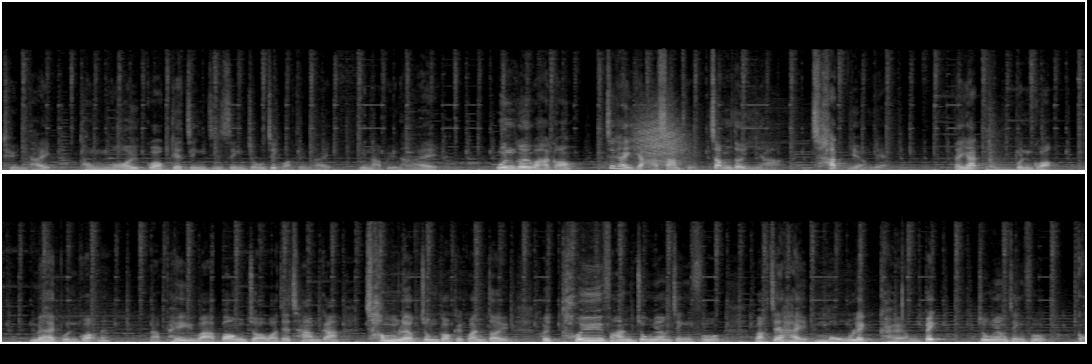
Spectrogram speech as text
團體同外國嘅政治性組織或團體建立聯繫。換句話講，即係廿三條針對以下七樣嘢。第一，叛國。咩係叛國呢？嗱，譬如話幫助或者參加侵略中國嘅軍隊，去推翻中央政府，或者係武力強迫中央政府改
